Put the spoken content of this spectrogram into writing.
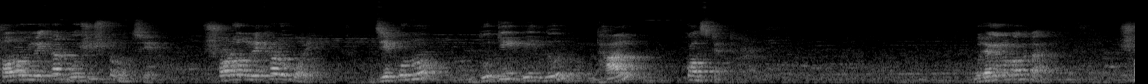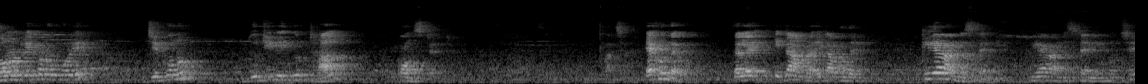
সরল রেখার বৈশিষ্ট্য হচ্ছে সরল রেখার উপরে যে কোনো দুটি বিন্দুর ঢাল কনস্ট্যান্ট বোঝা গেল কথাটা? সরল রেখার উপরে যে কোনো দুটি বিন্দুর ঢাল কনস্ট্যান্ট আচ্ছা এখন দেখো, তাহলে এটা আমরা, এটা আমাদের ক্লিয়ার আন্ডারস্ট্যান্ডিং ক্লিয়ার আন্ডারস্ট্যান্ডিং হচ্ছে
